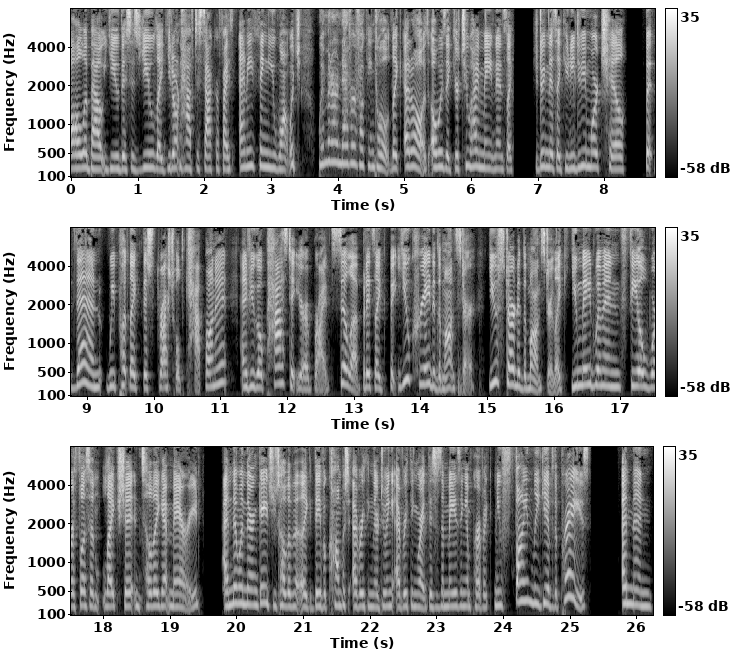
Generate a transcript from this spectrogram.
all about you. This is you. Like you don't have to sacrifice anything you want, which women are never fucking told, like at all. It's always like you're too high maintenance. Like you're doing this. Like you need to be more chill. But then we put like this threshold cap on it. And if you go past it, you're a bridezilla. But it's like, but you created the monster. You started the monster. Like you made women feel worthless and like shit until they get married. And then when they're engaged, you tell them that like they've accomplished everything, they're doing everything right. This is amazing and perfect. And you finally give the praise. And then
